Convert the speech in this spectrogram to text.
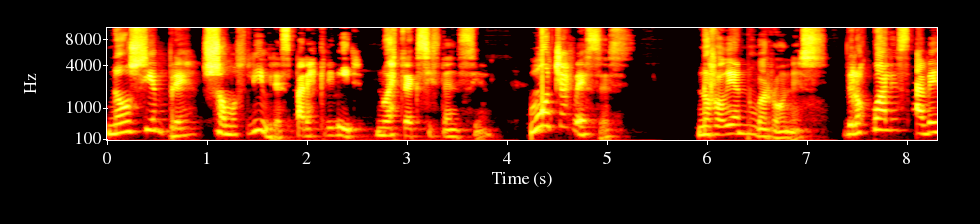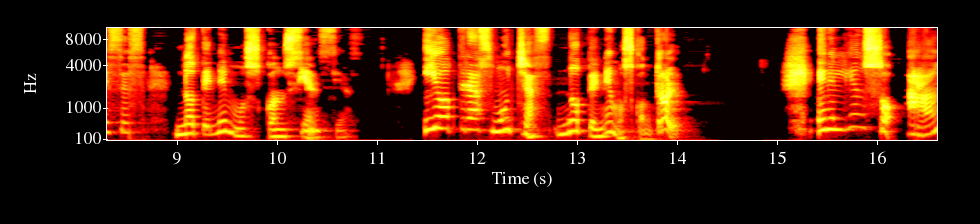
No siempre somos libres para escribir nuestra existencia. Muchas veces nos rodean nubarrones, de los cuales a veces no tenemos conciencia y otras muchas no tenemos control. En el lienzo A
